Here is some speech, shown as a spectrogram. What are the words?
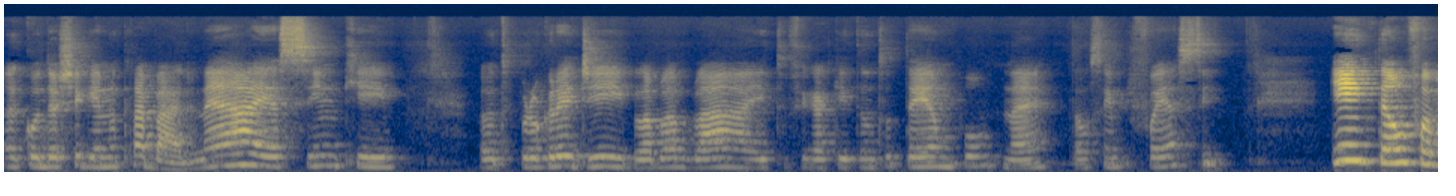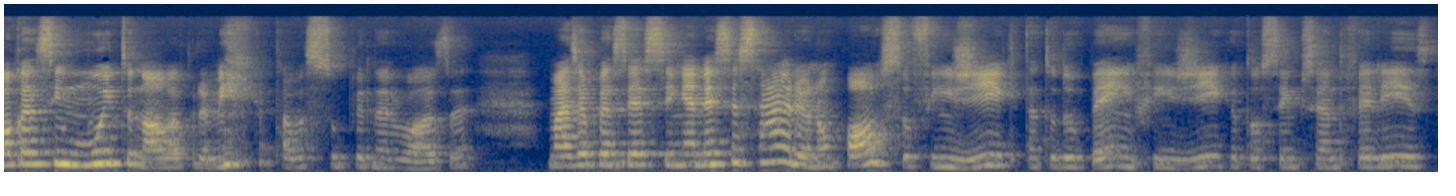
eh, quando eu cheguei no trabalho, né? Ah, é assim que eu te progredi, blá, blá, blá, e tu fica aqui tanto tempo, né? Então, sempre foi assim. E então, foi uma coisa, assim, muito nova para mim. Eu tava super nervosa. Mas eu pensei assim, é necessário, eu não posso fingir que tá tudo bem, fingir que eu tô 100% feliz.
